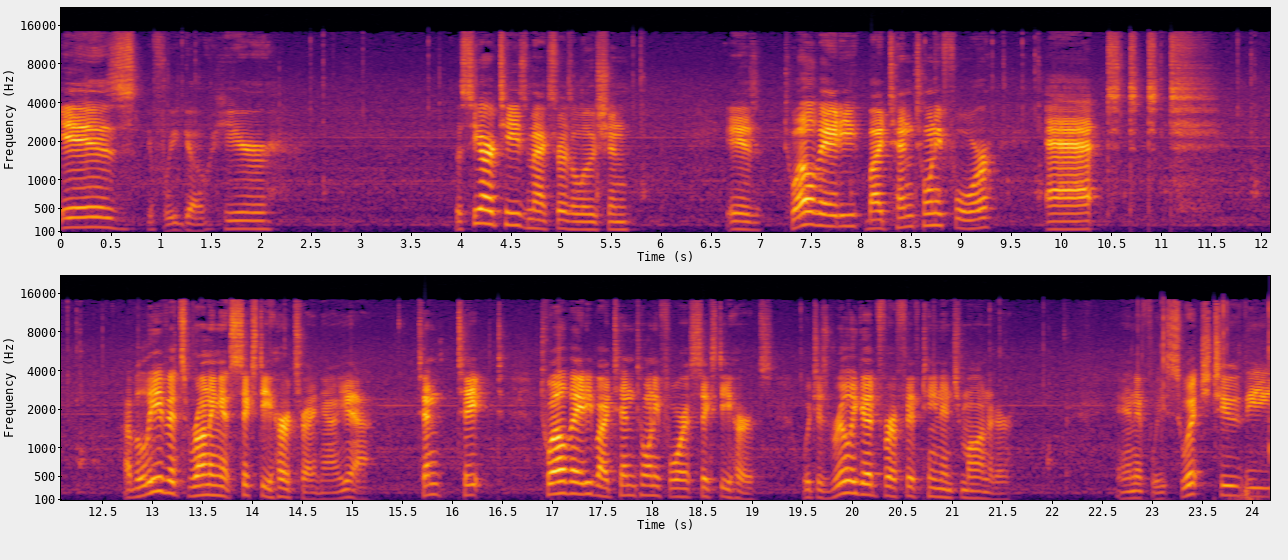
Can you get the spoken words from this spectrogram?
is, if we go here, the CRT's max resolution is 1280 by 1024 at, I believe it's running at 60 hertz right now, yeah. 10, 1280 by 1024 at 60 hertz, which is really good for a 15 inch monitor. And if we switch to the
